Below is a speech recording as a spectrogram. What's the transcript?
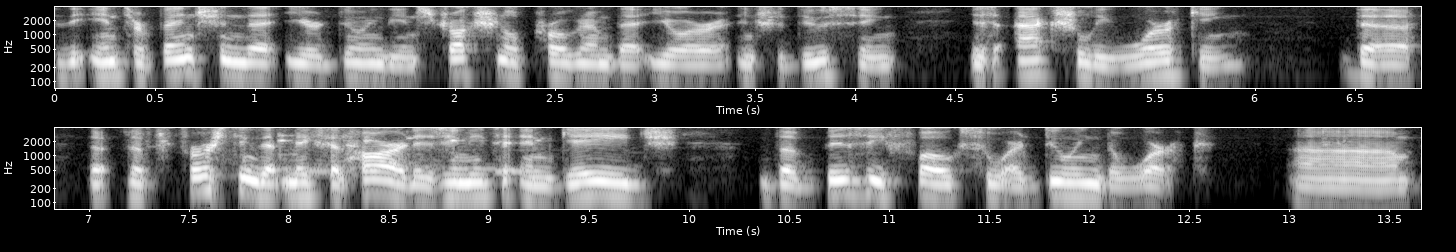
the intervention that you're doing, the instructional program that you're introducing is actually working. The, the, the first thing that makes it hard is you need to engage the busy folks who are doing the work. Um,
